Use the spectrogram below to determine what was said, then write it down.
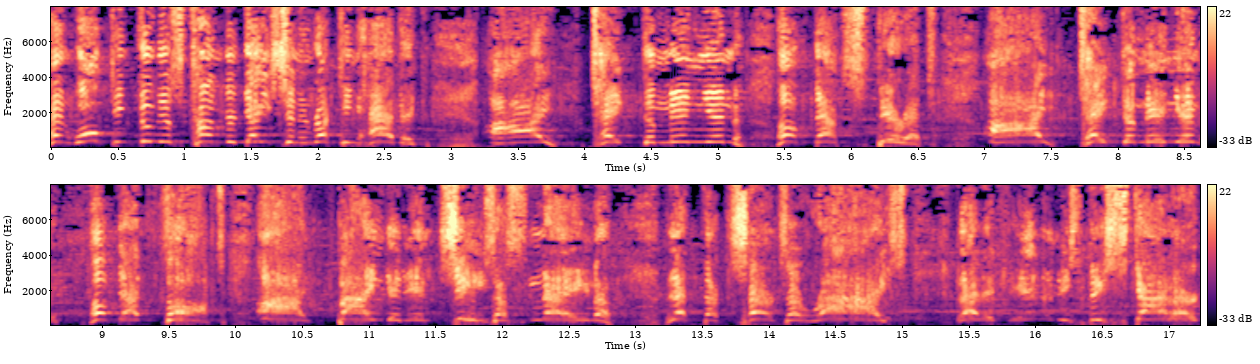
and walking through this congregation and wreaking havoc. I take dominion of that spirit. I take dominion of that thought. I bind it in Jesus' name. Let the church arise. Let its enemies be scattered.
